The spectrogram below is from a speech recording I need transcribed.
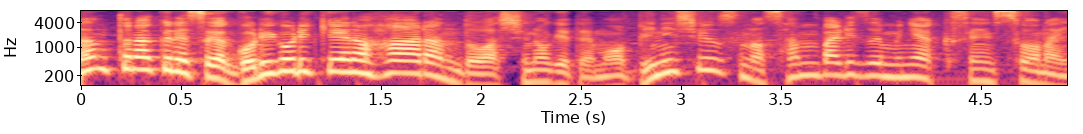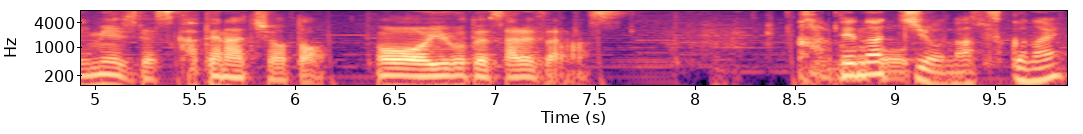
なんとなくですが、ゴリゴリ系のハーランドはしのげても、ビニシウスのサンバリズムには苦戦しそうなイメージです。カテナチオと。おー、いうことです。ありがとうございます。カテナッチオ懐くない？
